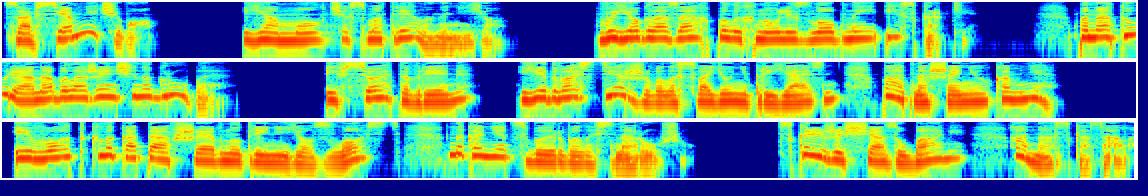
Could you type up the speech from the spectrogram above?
Совсем ничего?» Я молча смотрела на нее. В ее глазах полыхнули злобные искорки. По натуре она была женщина грубая. И все это время едва сдерживала свою неприязнь по отношению ко мне. И вот клокотавшая внутри нее злость наконец вырвалась наружу. Скрежеща зубами, она сказала,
